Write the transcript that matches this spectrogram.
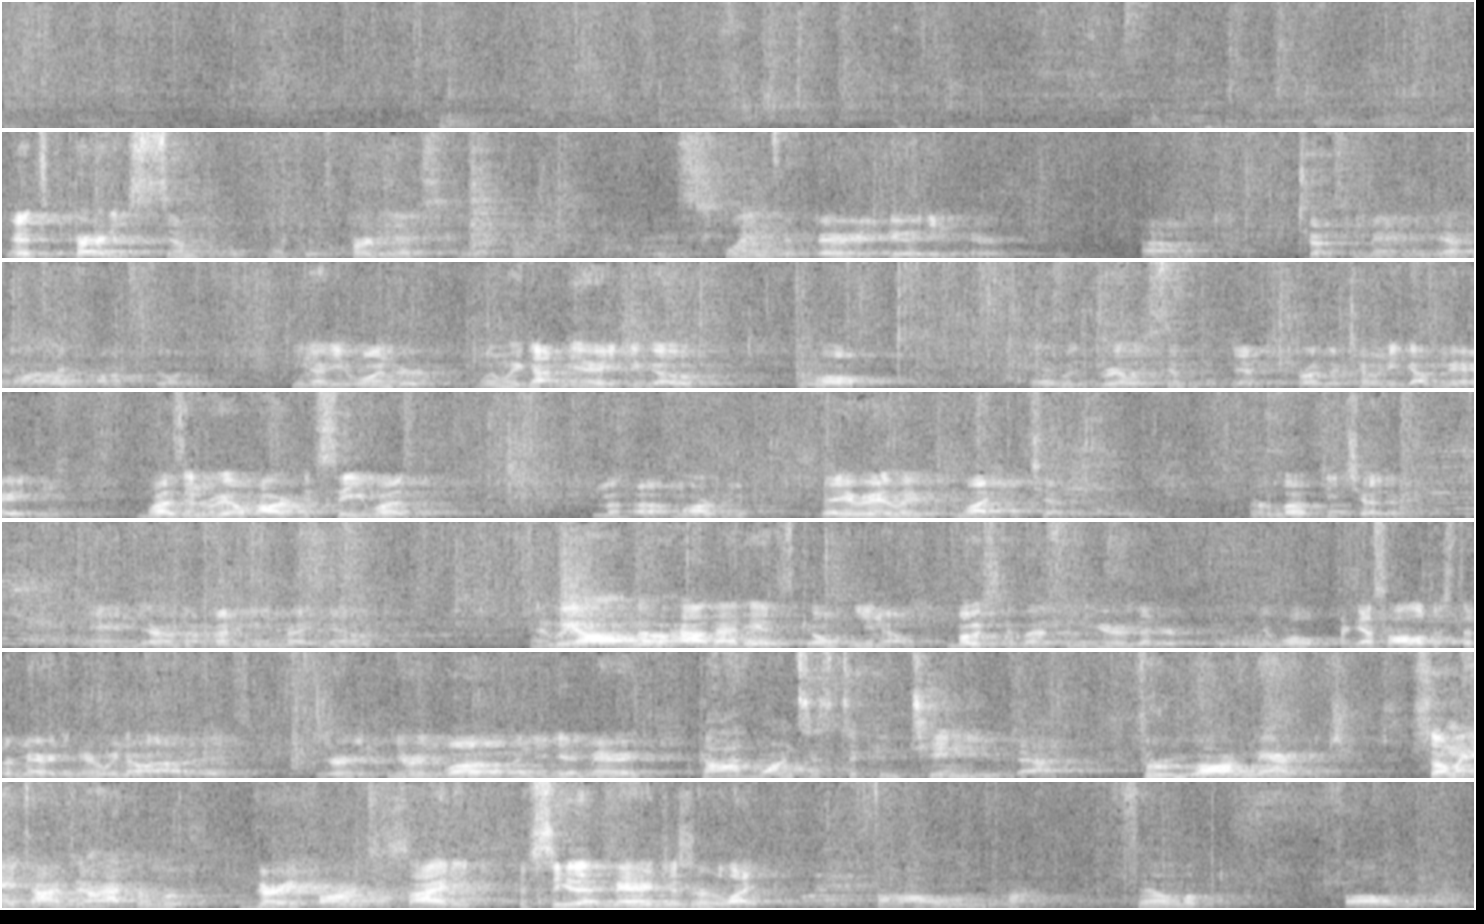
It's pretty simple. Like it's pretty excellent. It explains it very good in here um, to us men. We have a lot of responsibility. You know, you wonder when we got married. You go, well, it was really simple. Deb's brother Tony got married, and it wasn't real hard to see, was it, uh, Marvin? They really liked each other or loved each other, and they're on their honeymoon right now. And we all know how that is. Go, you know, most of us in here that are well, I guess all of us that are married in here, we know how it is. You're, you're in love and you get married. God wants us to continue that through our marriage. So many times, you don't have to look very far in society see that marriages are like falling apart, fell apart, falling apart.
